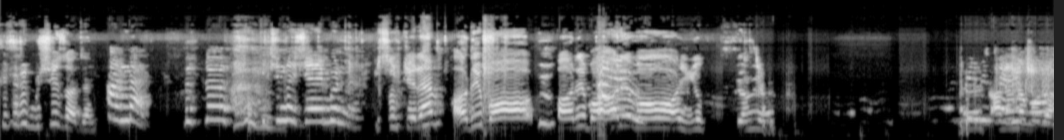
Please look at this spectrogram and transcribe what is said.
küçücük bir şey zaten. Anne. İçinde şey bu ne? Yusuf Kerem araba araba araba yok gömüyor. Evet annem de burada.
